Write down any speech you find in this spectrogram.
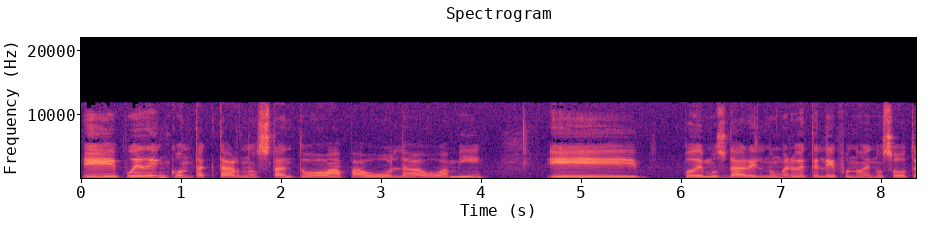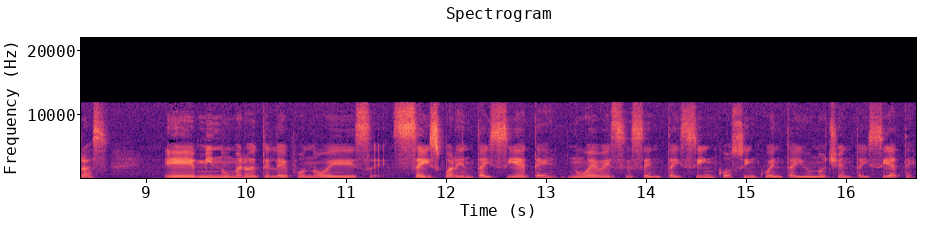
Eh, pueden contactarnos tanto a Paola o a mí. Eh, podemos dar el número de teléfono de nosotras. Eh, mi número de teléfono es 647-965-5187.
